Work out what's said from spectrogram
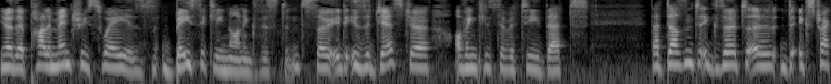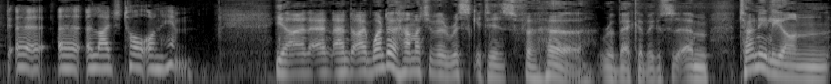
you know, their parliamentary sway is basically non-existent. So it is a gesture of inclusivity that, that doesn't exert, a, d- extract a, a, a large toll on him. Yeah, and, and, and I wonder how much of a risk it is for her, Rebecca, because um, Tony Leon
